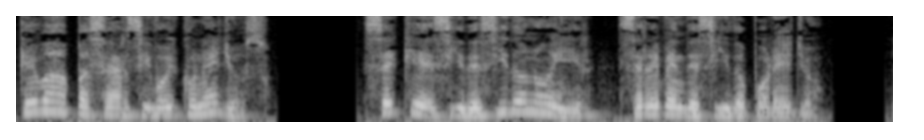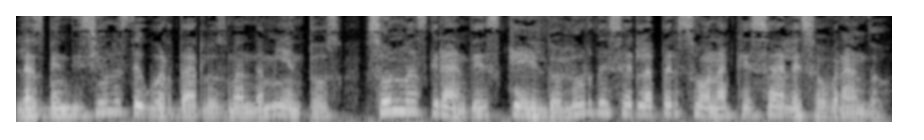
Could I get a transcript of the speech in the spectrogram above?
¿qué va a pasar si voy con ellos? Sé que si decido no ir, seré bendecido por ello. Las bendiciones de guardar los mandamientos son más grandes que el dolor de ser la persona que sale sobrando.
